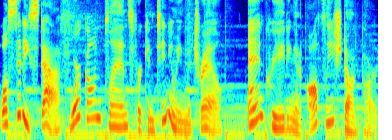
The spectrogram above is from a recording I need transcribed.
while city staff work on plans for continuing the trail and creating an off-leash dog park.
